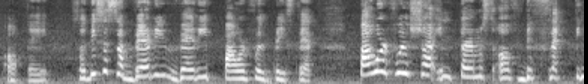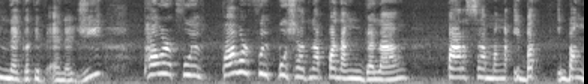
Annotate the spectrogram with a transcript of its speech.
Okay? So, this is a very, very powerful bracelet. Powerful siya in terms of deflecting negative energy. Powerful, powerful po siya na pananggalang para sa mga iba't ibang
